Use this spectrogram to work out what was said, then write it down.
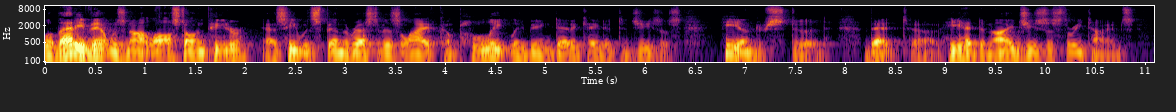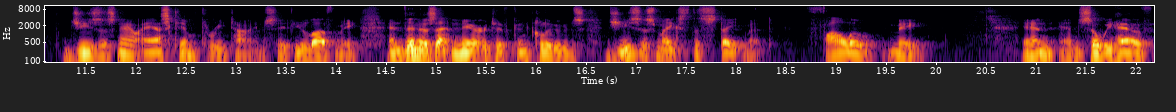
Well, that event was not lost on Peter as he would spend the rest of his life completely being dedicated to Jesus. He understood that uh, he had denied Jesus three times. Jesus now asked him three times, If you love me. And then, as that narrative concludes, Jesus makes the statement, Follow me. And, and so we have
